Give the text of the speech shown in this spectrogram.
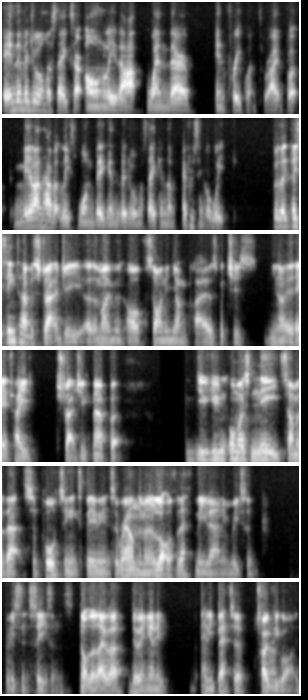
individual mistakes are only that when they're infrequent, right? But Milan have at least one big individual mistake in them every single week. But they, they seem to have a strategy at the moment of signing young players, which is, you know, it- it's a strategy you can have, but you you almost need some of that supporting experience around them. And a lot have left Milan in recent recent seasons. Not that they were doing any any better trophy wise,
